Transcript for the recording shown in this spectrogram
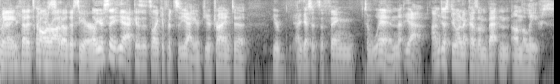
whatever, me I mean, that it's you're Colorado saying- this year. Oh, you're saying yeah, because it's like if it's yeah, you're you're trying to, you're I guess it's a thing to win. Yeah, I'm just doing it because I'm betting on the Leafs.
